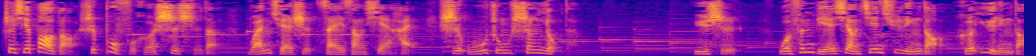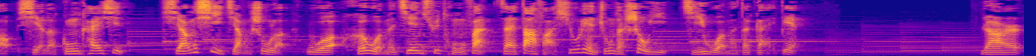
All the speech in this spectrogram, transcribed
这些报道是不符合事实的，完全是栽赃陷害，是无中生有的。于是，我分别向监区领导和狱领导写了公开信，详细讲述了我和我们监区同犯在大法修炼中的受益及我们的改变。然而，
